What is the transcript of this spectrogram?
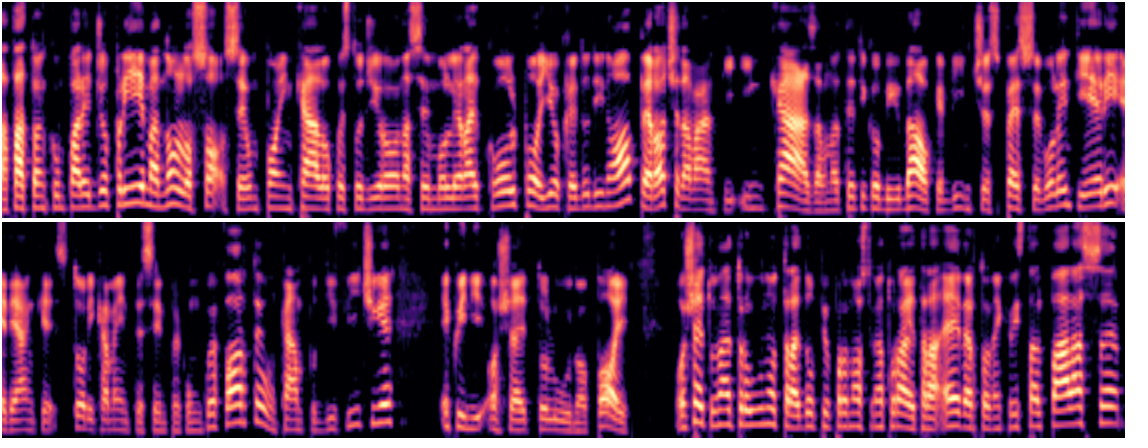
Ha fatto anche un pareggio prima, non lo so se è un po' in calo questo Girona, se mollerà il colpo, io credo di no, però c'è davanti in casa un Atletico Bilbao che vince spesso e volentieri ed è anche storicamente sempre comunque forte, un campo difficile e quindi ho scelto l'1. Poi ho scelto un altro 1 tra il doppio pronostico naturale tra Everton e Crystal Palace.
